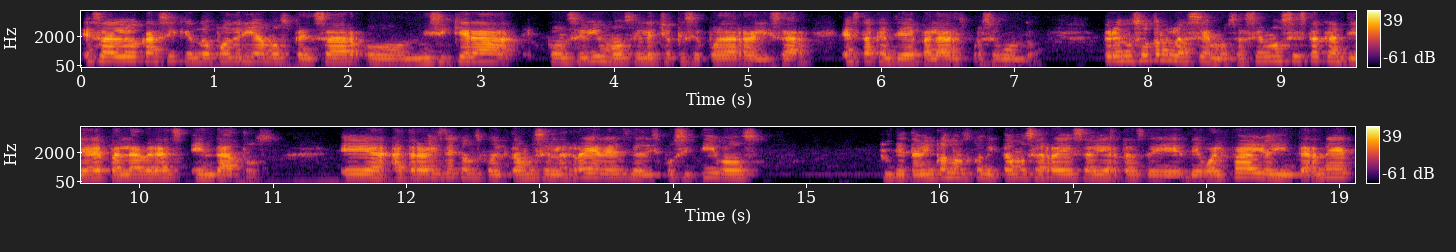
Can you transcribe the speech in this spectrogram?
Es algo casi que no podríamos pensar o ni siquiera concebimos el hecho que se pueda realizar esta cantidad de palabras por segundo. Pero nosotros lo hacemos, hacemos esta cantidad de palabras en datos, eh, a través de cuando nos conectamos en las redes, de dispositivos, de también cuando nos conectamos a redes abiertas de, de Wi-Fi o de Internet,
